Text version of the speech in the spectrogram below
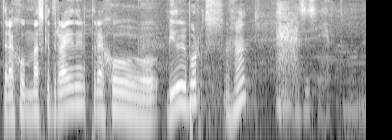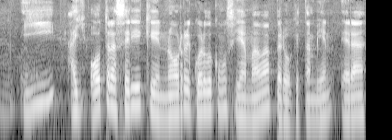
Trajo Masked Rider, trajo Beetleborgs Ah, sí, sí. Y hay otra serie que no recuerdo cómo se llamaba, pero que también era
